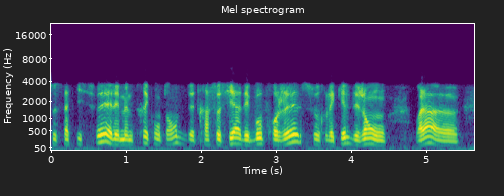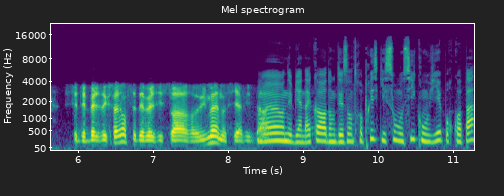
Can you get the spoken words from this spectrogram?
se satisfait, elle est même très contente d'être associée à des beaux projets sur lesquels des gens ont voilà euh, c'est des belles expériences, c'est des belles histoires humaines aussi à vivre. Ouais, on est bien d'accord. Donc des entreprises qui sont aussi conviées, pourquoi pas,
